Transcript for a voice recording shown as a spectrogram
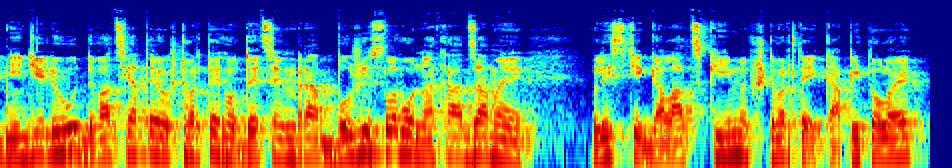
nedeľu 24. decembra Božie slovo nachádzame v liste Galackým v 4. kapitole,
